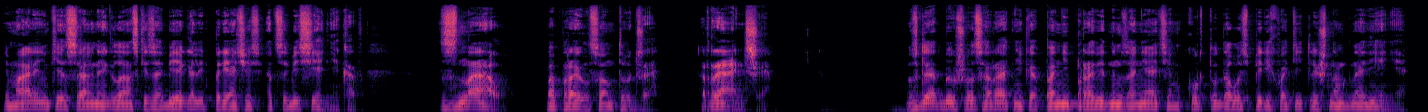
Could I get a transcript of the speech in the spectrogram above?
и маленькие сальные глазки забегали, прячась от собеседников. «Знал!» — поправился он тут же. «Раньше!» Взгляд бывшего соратника по неправедным занятиям Курту удалось перехватить лишь на мгновение,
